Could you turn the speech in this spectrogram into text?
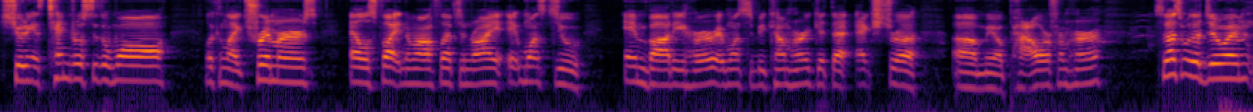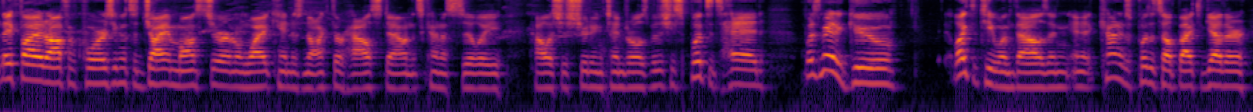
shooting its tendrils through the wall, looking like Tremors. El's fighting them off left and right. It wants to embody her. It wants to become her, get that extra, um, you know, power from her. So that's what they're doing. They fight it off, of course. Even if it's a giant monster, I don't know why it can't just knock their house down. It's kind of silly how it's just shooting tendrils. But she splits its head, but it's made of goo, like the T1000, and it kind of just puts itself back together.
